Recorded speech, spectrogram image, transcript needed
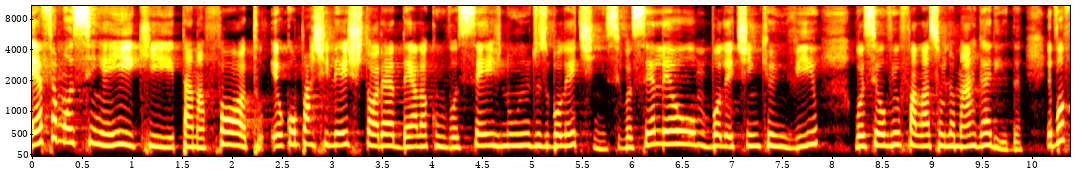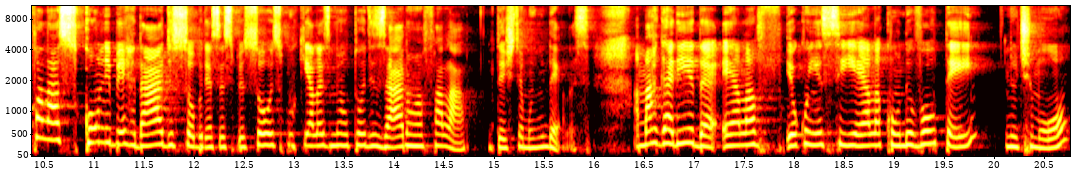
Essa mocinha aí que está na foto, eu compartilhei a história dela com vocês num dos boletins. Se você leu o boletim que eu envio, você ouviu falar sobre a Margarida. Eu vou falar com liberdade sobre essas pessoas porque elas me autorizaram a falar o testemunho delas. A Margarida, ela, eu conheci ela quando eu voltei no Timor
